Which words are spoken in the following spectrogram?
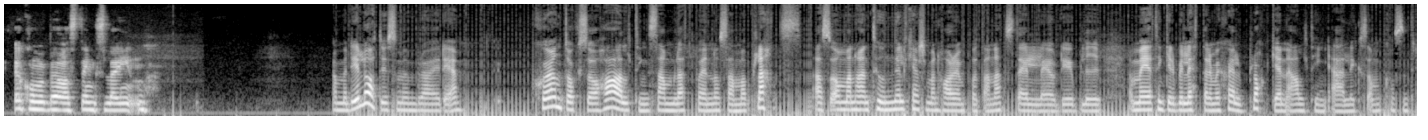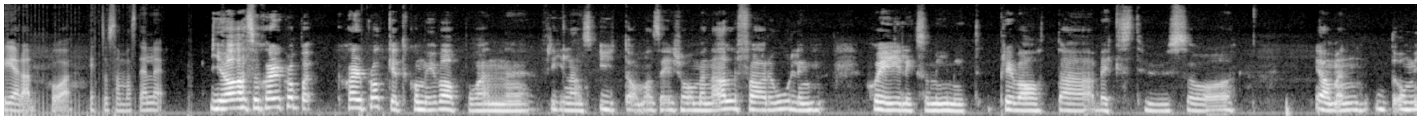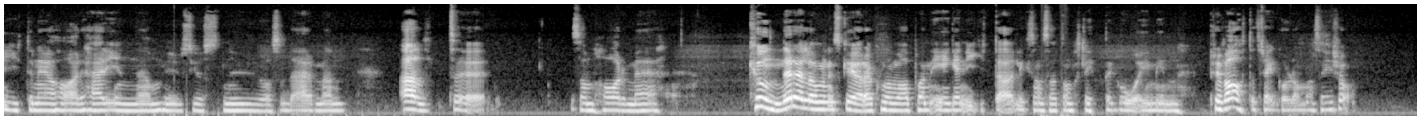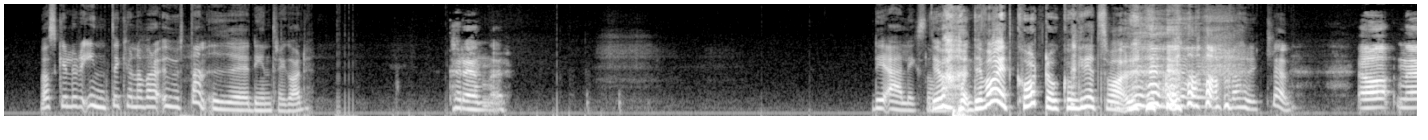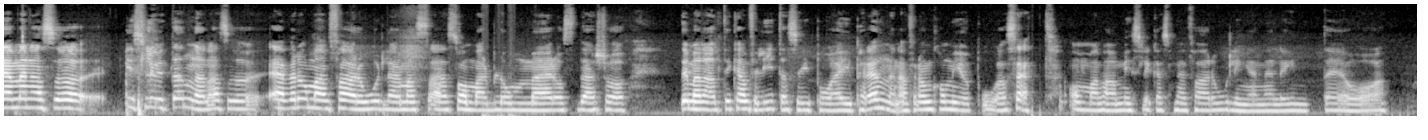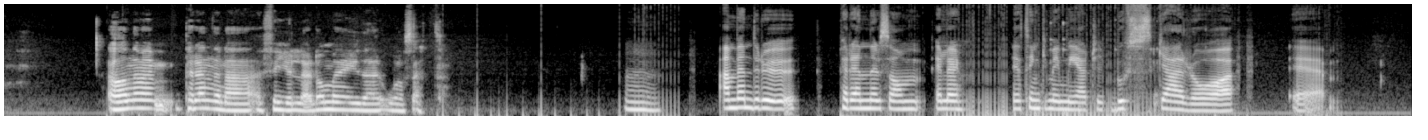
jag kommer behöva stängsla in. Ja men det låter ju som en bra idé. Skönt också att ha allting samlat på en och samma plats. Alltså om man har en tunnel kanske man har den på ett annat ställe och det blir, ja men jag tänker det blir lättare med självplocken när allting är liksom koncentrerat på ett och samma ställe. Ja, alltså självplocket kommer ju vara på en eh, frilansyta om man säger så, men all förodling sker ju liksom i mitt privata växthus och ja men de ytorna jag har här inomhus just nu och sådär men allt eh, som har med kunder eller om ni ska göra kommer vara på en egen yta liksom, så att de slipper gå i min privata trädgård om man säger så. Vad skulle du inte kunna vara utan i eh, din trädgård? Perenner. Det är liksom... Det var, det var ett kort och konkret svar. ja, verkligen. Ja, nej men alltså i slutändan, alltså, även om man förodlar massa sommarblommor och sådär så, där, så det man alltid kan förlita sig på är ju perennerna för de kommer ju upp oavsett om man har misslyckats med förodlingen eller inte och Ja, nej, perennerna förgyller, de är ju där oavsett. Mm. Använder du perenner som, eller jag tänker mig mer typ buskar och eh,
